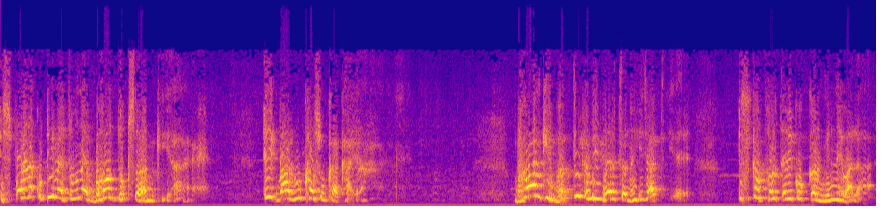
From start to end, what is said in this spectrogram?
इस पर्ण कुटी में तुमने बहुत दुख सहन किया है। एक बार रूखा सूखा खाया। भगवान की भक्ति कभी व्यर्थ नहीं जाती है। इसका फल तेरे को कल मिलने वाला है।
